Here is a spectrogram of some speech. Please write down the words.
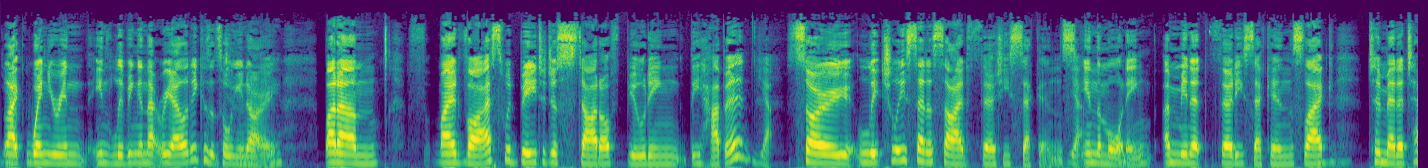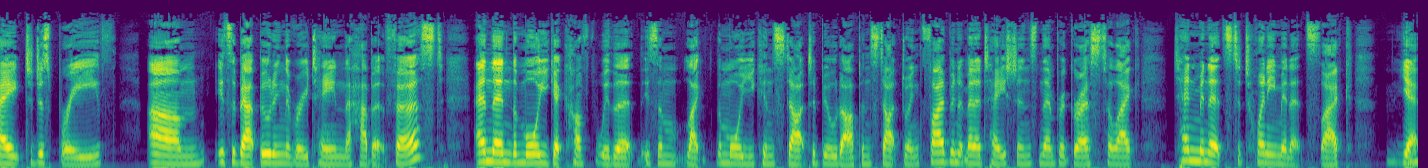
like when you're in in living in that reality because it's all you know. But um, my advice would be to just start off building the habit. Yeah. So literally set aside 30 seconds Yeah. in the morning, a minute, 30 seconds, like to meditate, to just breathe. Um, it's about building the routine, the habit first, and then the more you get comfortable with it, is the, like the more you can start to build up and start doing five minute meditations, and then progress to like ten minutes to twenty minutes. Like, yeah,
